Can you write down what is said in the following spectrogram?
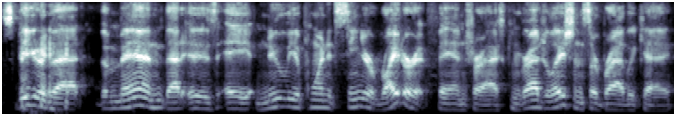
speaking of that, the man that is a newly appointed senior writer at Fantrax. Congratulations, Sir Bradley K.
